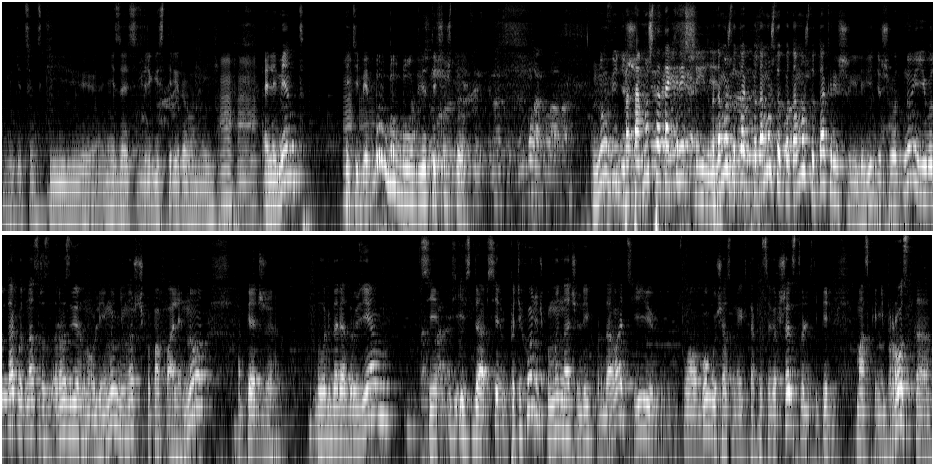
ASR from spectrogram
медицинский незарегистрированный Мгм. элемент, и тебе бу-бу-бу, 2000 Ну, штук. медицинский, ну, балаклава. Ну, видишь. Потому что так решили. Потому что так, потому что, потому что так решили, видишь, вот, ну и вот так вот нас раз- развернули, и мы немножечко попали. Но, опять же, благодаря друзьям, все, и, и- да, все, потихонечку мы начали их продавать, и, слава богу, сейчас мы их так усовершенствовали, теперь маска не просто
